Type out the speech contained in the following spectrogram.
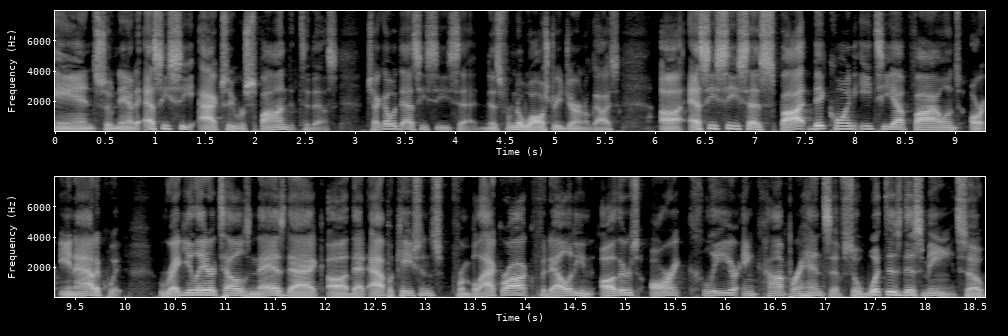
And so now the SEC actually responded to this. Check out what the SEC said. This is from the Wall Street Journal, guys. Uh, SEC says spot Bitcoin ETF filings are inadequate. Regulator tells NASDAQ uh, that applications from BlackRock, Fidelity, and others aren't clear and comprehensive. So, what does this mean? So,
